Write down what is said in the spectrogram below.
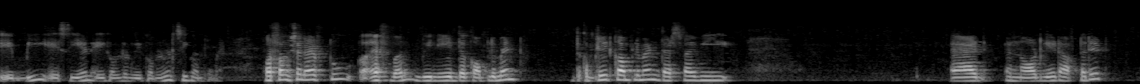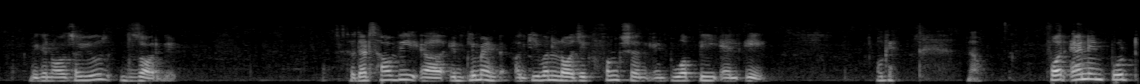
AB, AC and A complement, B complement, C complement. For function f2, uh, f1, we need the complement the complete complement that's why we add a NOT gate after it we can also use the XOR gate so that's how we uh, implement a given logic function into a PLA okay. Now for n input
